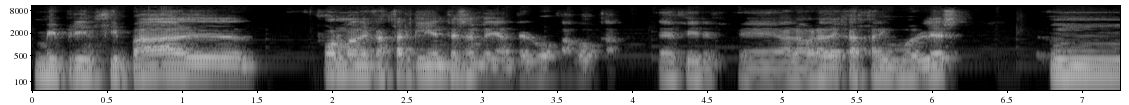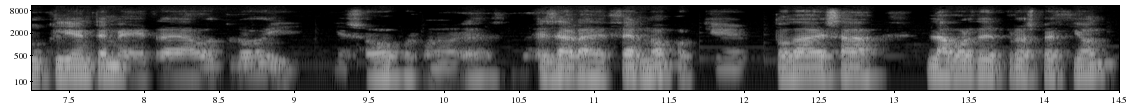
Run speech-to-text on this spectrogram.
Mi, principal forma de captar clientes es mediante el boca a boca. Es decir, a la hora de captar inmuebles, un cliente me trae a otro y, eso, pues bueno, es, de agradecer, ¿no? Porque toda esa labor de prospección,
